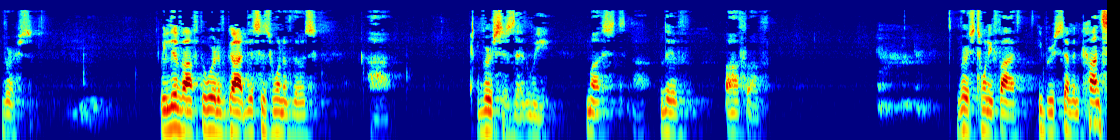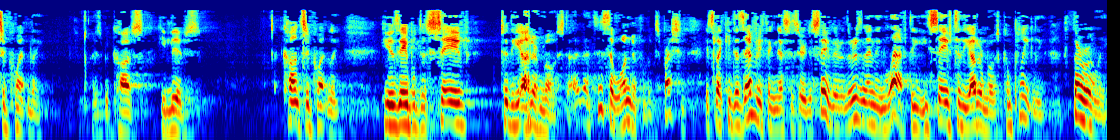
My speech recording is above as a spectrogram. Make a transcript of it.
verse. We live off the Word of God. This is one of those uh, verses that we must uh, live off of. Verse 25, Hebrews 7, consequently, is because he lives. Consequently, he is able to save to the uttermost. Uh, that's just a wonderful expression. It's like he does everything necessary to save. There, there isn't anything left. He, he saves to the uttermost, completely, thoroughly.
